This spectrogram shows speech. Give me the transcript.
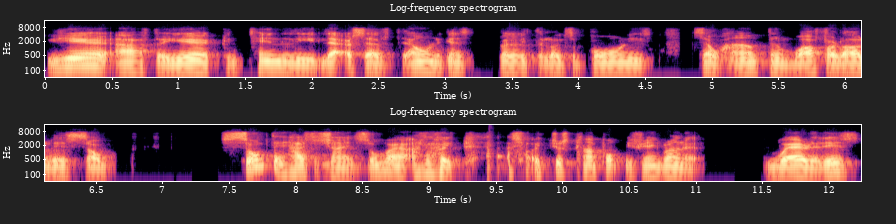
year after year continually let ourselves down against like the likes of Burnley, Southampton, Watford, all this. So something has to change somewhere, and like I just can't put my finger on it where it is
